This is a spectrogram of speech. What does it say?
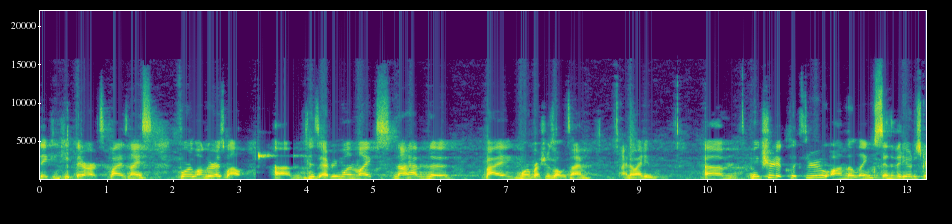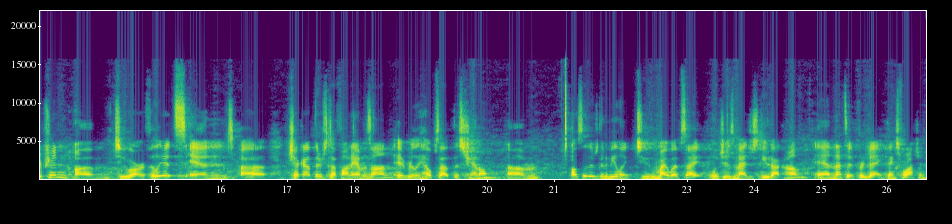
they can keep their art supplies nice for longer as well because um, everyone likes not having to buy more brushes all the time. I know I do. Um, make sure to click through on the links in the video description um, to our affiliates and uh, check out their stuff on Amazon. It really helps out this channel. Um, also, there's going to be a link to my website, which is majaskew.com, and that's it for today. Thanks for watching.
